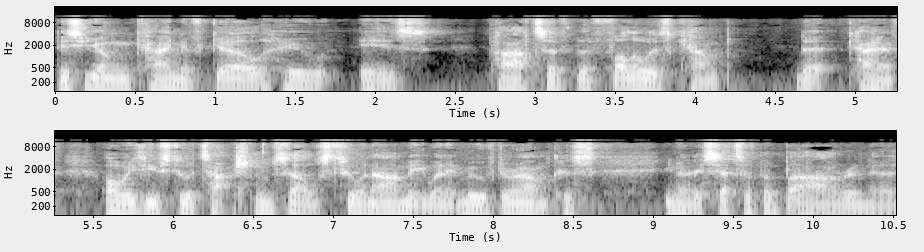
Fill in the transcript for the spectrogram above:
this young kind of girl who is part of the followers camp that kind of always used to attach themselves to an army when it moved around because you know they set up a bar and uh,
